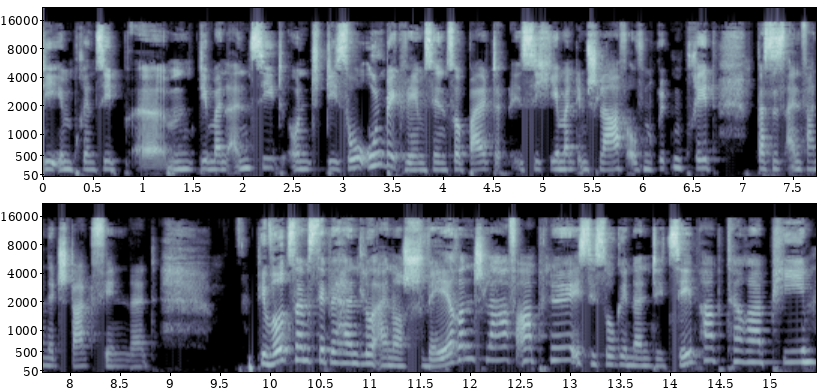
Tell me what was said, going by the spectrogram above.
die im Prinzip, ähm, die man anzieht und die so unbequem sind, sobald sich jemand im Schlaf auf den Rücken dreht, dass es einfach nicht stattfindet. Die wirksamste Behandlung einer schweren Schlafapnoe ist die sogenannte CPAP-Therapie.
